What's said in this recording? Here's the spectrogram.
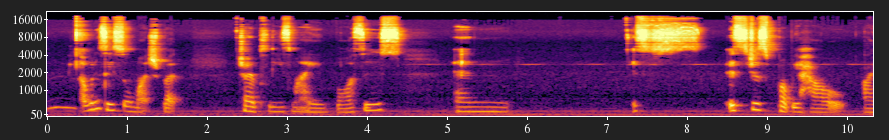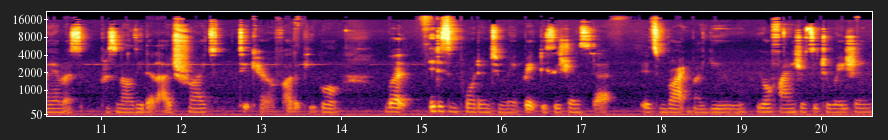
hmm, I wouldn't say so much, but try to please my bosses and it's it's just probably how I am as a personality that I try to take care of other people. But it is important to make big decisions that it's right by you your financial situation.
